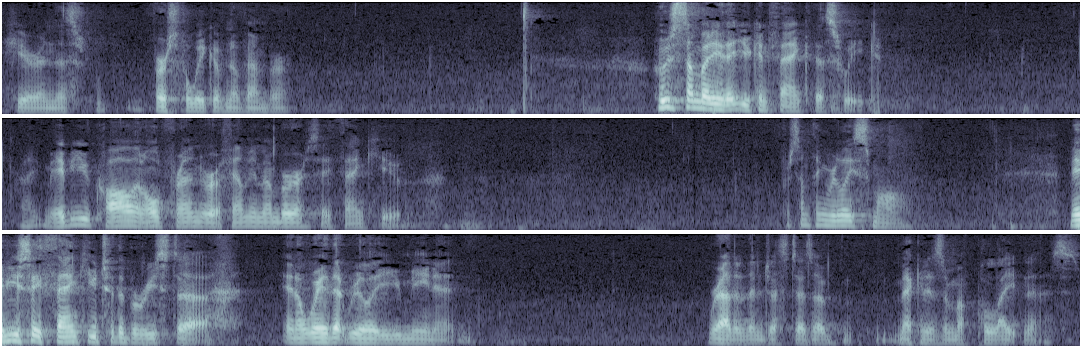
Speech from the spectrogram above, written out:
here in this first full week of November. Who's somebody that you can thank this week? Right? Maybe you call an old friend or a family member, say thank you for something really small. Maybe you say thank you to the barista in a way that really you mean it, rather than just as a mechanism of politeness.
